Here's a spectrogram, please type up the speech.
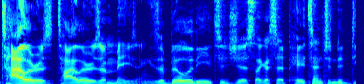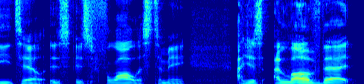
Tyler is Tyler is amazing. His ability to just, like I said, pay attention to detail is is flawless to me. I just I love that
